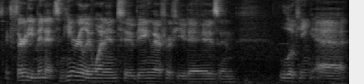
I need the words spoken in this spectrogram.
It's like 30 minutes, and he really went into being there for a few days and looking at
